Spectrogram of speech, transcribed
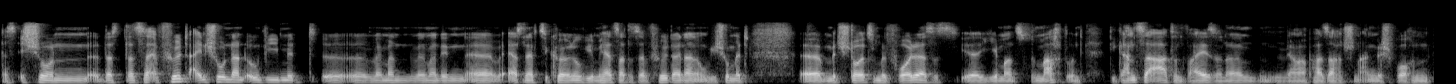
Das ist schon, das, das erfüllt einen schon dann irgendwie mit, äh, wenn man, wenn man den äh, ersten FC Köln irgendwie im Herzen hat, das erfüllt einen dann irgendwie schon mit, äh, mit Stolz und mit Freude, dass es äh, jemand so macht und die ganze Art und Weise. Ne? Wir haben ein paar Sachen schon angesprochen.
